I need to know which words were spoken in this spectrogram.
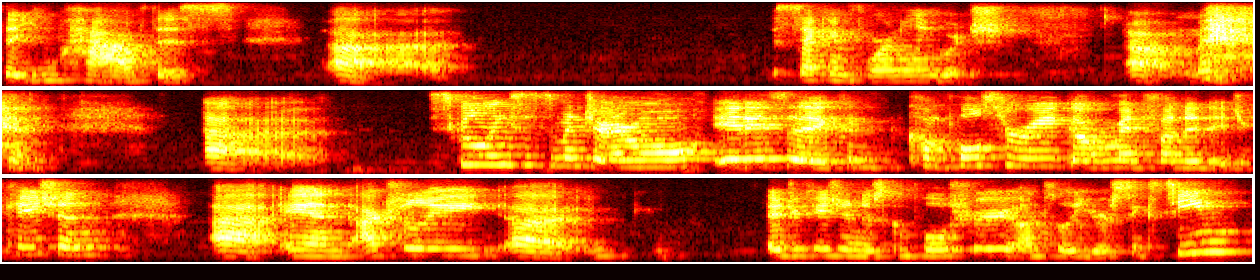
that you have this uh, second foreign language um, uh, schooling system in general. It is a con- compulsory government funded education. Uh, and actually, uh, education is compulsory until you're 16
